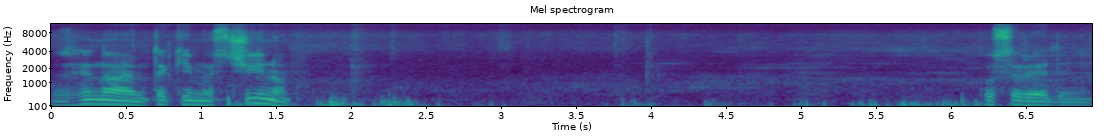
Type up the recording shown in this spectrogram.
Згинаємо таким ось чином посередині.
